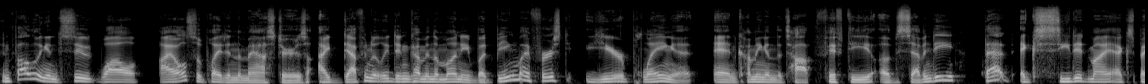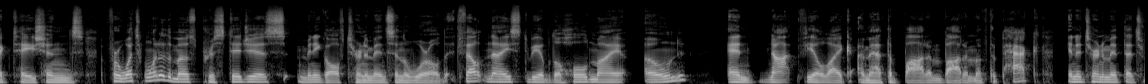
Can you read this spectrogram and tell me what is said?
And following in suit, while I also played in the Masters. I definitely didn't come in the money, but being my first year playing it and coming in the top 50 of 70, that exceeded my expectations for what's one of the most prestigious mini golf tournaments in the world. It felt nice to be able to hold my own and not feel like I'm at the bottom bottom of the pack in a tournament that's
